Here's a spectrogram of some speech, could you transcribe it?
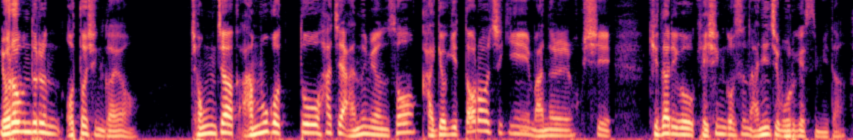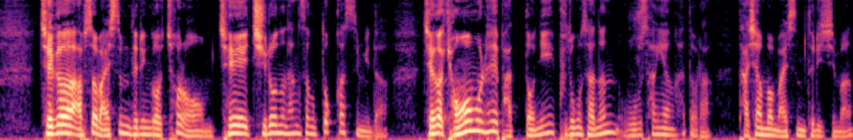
여러분들은 어떠신가요? 정작 아무것도 하지 않으면서 가격이 떨어지기만을 혹시 기다리고 계신 것은 아닌지 모르겠습니다. 제가 앞서 말씀드린 것처럼 제 지론은 항상 똑같습니다. 제가 경험을 해 봤더니 부동산은 우상향하더라. 다시 한번 말씀드리지만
